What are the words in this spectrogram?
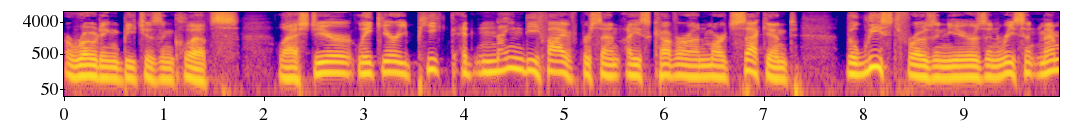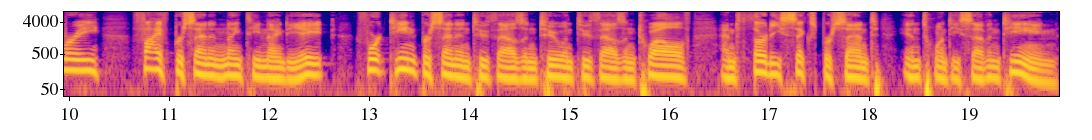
eroding beaches and cliffs. Last year, Lake Erie peaked at 95% ice cover on March 2nd, the least frozen years in recent memory 5% in 1998, 14% in 2002 and 2012, and 36% in 2017.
